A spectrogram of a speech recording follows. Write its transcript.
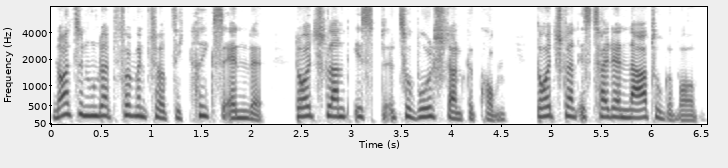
1945, Kriegsende. Deutschland ist zu Wohlstand gekommen. Deutschland ist Teil der NATO geworden.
